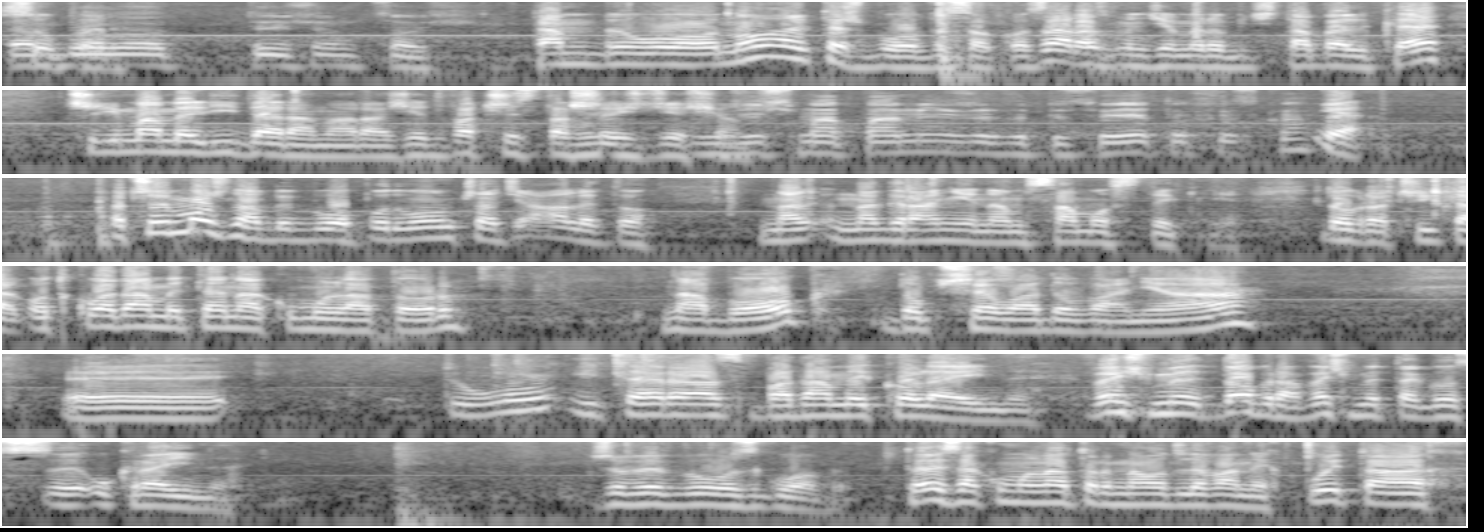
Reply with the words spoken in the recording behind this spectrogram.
Tam Super. było 1000 coś. Tam było, no ale też było wysoko. Zaraz będziemy robić tabelkę, czyli mamy lidera na razie 2,360. Gdzieś ma pamięć, że zapisuje to wszystko? Nie. Znaczy można by było podłączać, ale to na, nagranie nam samo styknie. Dobra, czyli tak, odkładamy ten akumulator na bok do przeładowania. Yy, tu i teraz badamy kolejny. Weźmy, dobra, weźmy tego z y, Ukrainy. Żeby było z głowy. To jest akumulator na odlewanych płytach,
